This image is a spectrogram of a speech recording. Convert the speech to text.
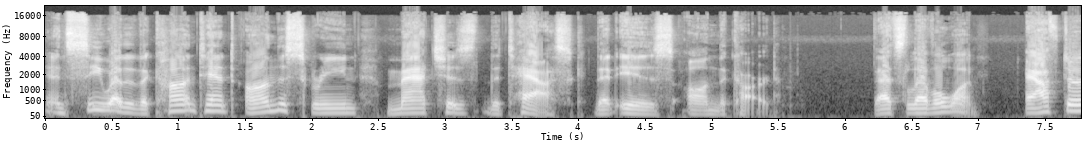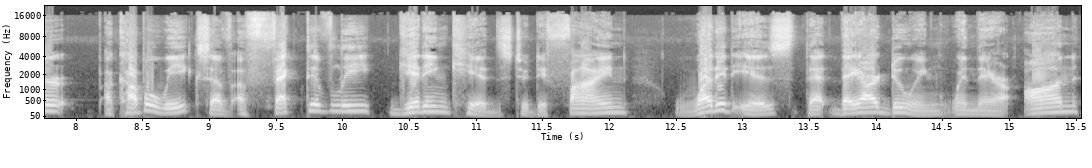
and see whether the content on the screen matches the task that is on the card. That's level one. After a couple weeks of effectively getting kids to define what it is that they are doing when they are on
